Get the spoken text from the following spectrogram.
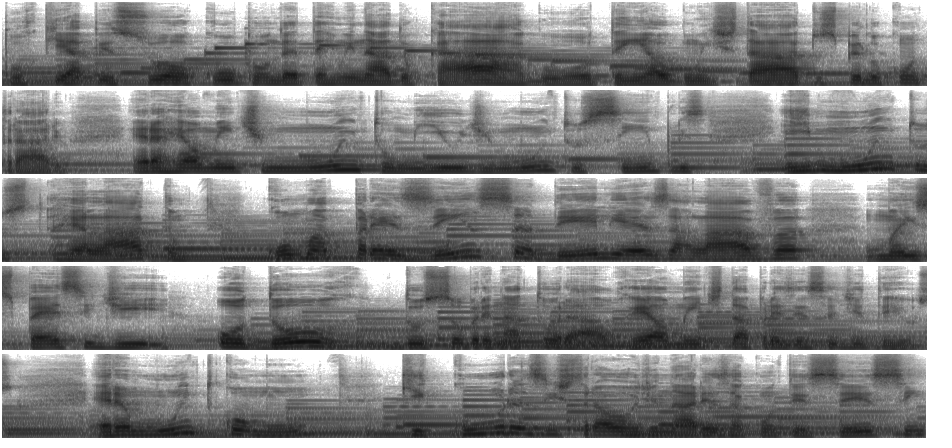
porque a pessoa ocupa um determinado cargo ou tem algum status, pelo contrário, era realmente muito humilde, muito simples e muitos relatam como a presença dele exalava uma espécie de odor do sobrenatural, realmente da presença de Deus. Era muito comum que curas extraordinárias acontecessem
